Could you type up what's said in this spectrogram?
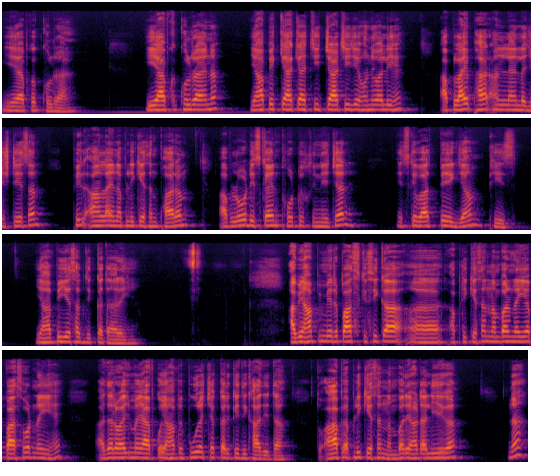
ये आपका खुल रहा है। ये आपका खुल रहा है ना? यहाँ पे क्या क्या चीज़, चार चीज़ें होने वाली है? Apply for online registration fill online application form upload scan photo signature इसके बाद पे एग्ज़ाम फ़ीस यहाँ पे ये सब दिक्कत आ रही है। अब यहाँ पे मेरे पास किसी का अप्लीकेशन नंबर नहीं है पासवर्ड नहीं है। अदरवाइज़ मैं आपको यहाँ पे पूरा चेक करके दिखा देता। तो आप एप्लीकेशन नंबर यहाँ डालिएगा, ना?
